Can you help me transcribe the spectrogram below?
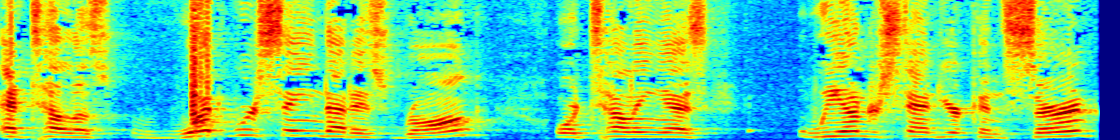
and tell us what we're saying that is wrong or telling us we understand your concern.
